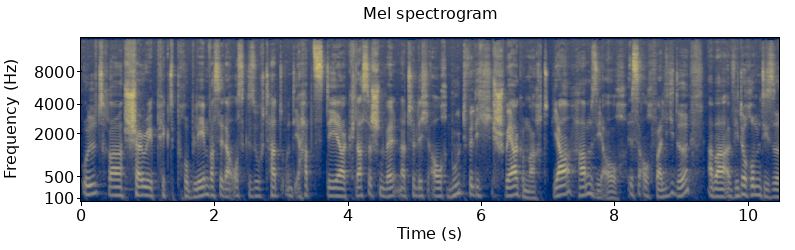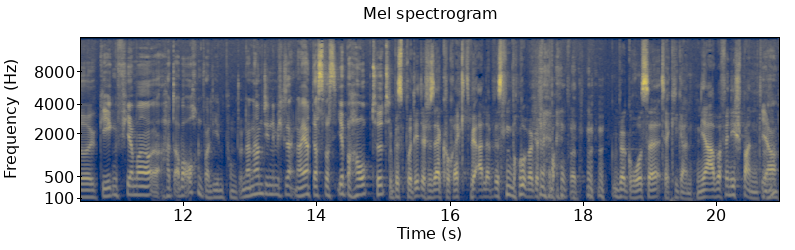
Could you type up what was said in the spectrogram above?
ultra cherry-picked Problem, was ihr da ausgesucht habt. Und ihr habt es der klassischen Welt natürlich auch mutwillig schwer gemacht. Ja, haben sie auch. Ist auch valide. Aber wiederum, diese Gegenfirma hat aber auch einen validen Punkt. Und dann haben die nämlich gesagt, naja, das, was ihr behauptet. Du bist politisch sehr korrekt. Wir alle wissen, worüber gesprochen wird. Über große Tech-Giganten. Ja, aber finde ich spannend. Ja, mhm.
